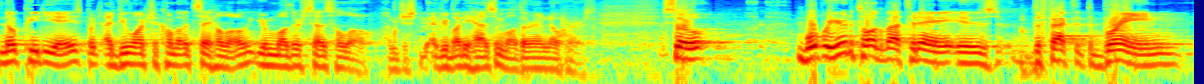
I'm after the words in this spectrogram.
No PDAs, but I do want you to come up and say hello. Your mother says hello. I'm just everybody has a mother, and I know hers. So, what we're here to talk about today is the fact that the brain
